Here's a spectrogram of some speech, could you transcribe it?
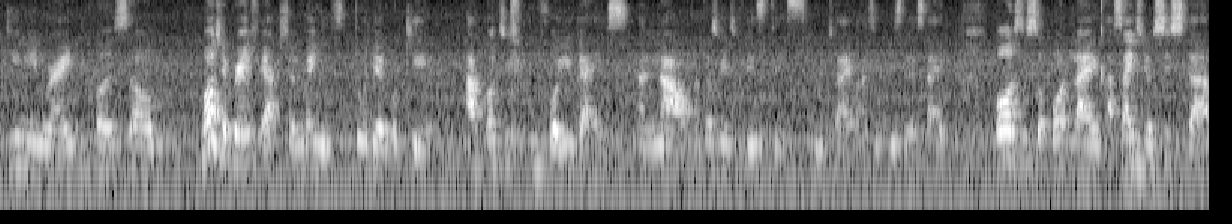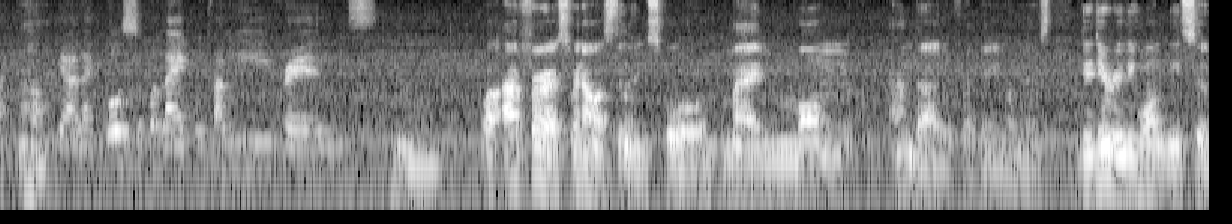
beginning, right? Because um what was your parents' reaction when you told them, Okay, I've gone to school for you guys and now I'm just going to face this full time as a business? Like what was the support like aside your sister? Uh-huh. Yeah, like what was the support like from family, friends? Hmm. Well, at first, when I was still in school, my mom and dad, if we're being honest, they didn't really want me to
